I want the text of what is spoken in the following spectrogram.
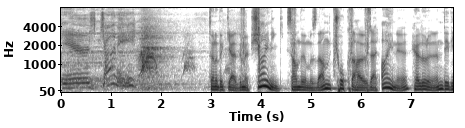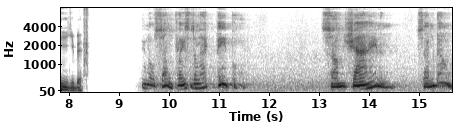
Here's Johnny! Tanıdık geldi mi? Shining sandığımızdan çok daha özel. Aynı Hallorann'ın dediği gibi. You know, some places are like people. Some shine and some don't.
